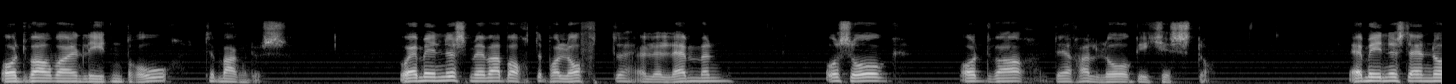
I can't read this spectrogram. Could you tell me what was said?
Oddvar var en liten bror til Magnus. Og jeg minnes vi var borte på loftet, eller lemmen, og så Oddvar der han lå i kista. Jeg minnes ennå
